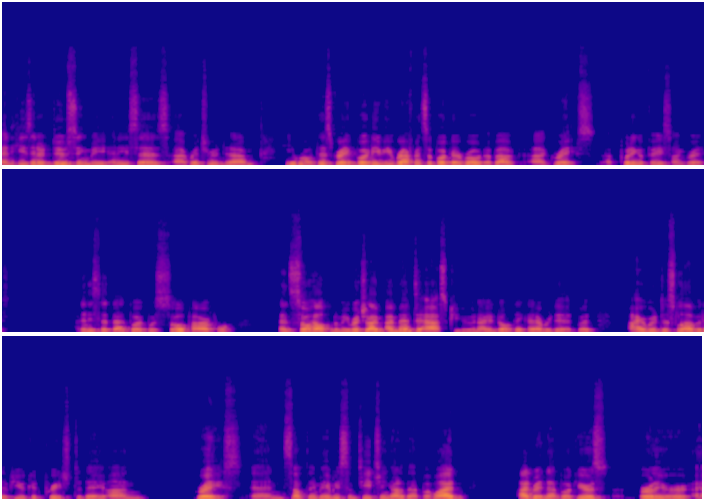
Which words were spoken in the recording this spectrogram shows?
And he's introducing me, and he says, uh, "Richard." Um, he wrote this great book. And he, he referenced a book I wrote about uh, grace, uh, putting a face on grace. And he said that book was so powerful and so helpful to me. Richard, I, I meant to ask you, and I don't think I ever did, but I would just love it if you could preach today on grace and something, maybe some teaching out of that. But well, I'd, I'd written that book years earlier. I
